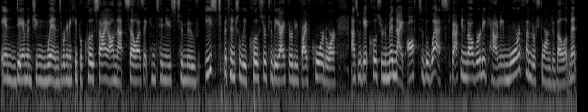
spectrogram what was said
and damaging winds. We're going to keep a close eye on that cell as it continues to move east, potentially closer to the I-35 corridor. As we get closer to midnight, off to the west, back in Val Verde County, more thunderstorm development,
